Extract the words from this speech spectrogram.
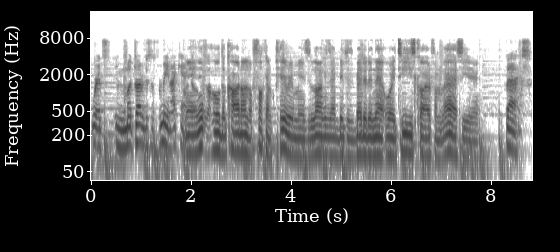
where it's in driving distance for me and I can't Man, go. they could hold the card on the fucking pyramids as long as that bitch is better than that Ortiz card from last year. Facts.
